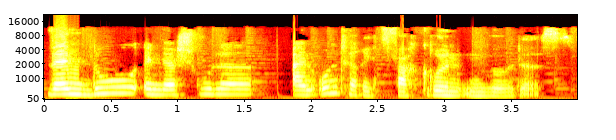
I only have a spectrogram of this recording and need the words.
Wenn du in der Schule ein Unterrichtsfach gründen würdest,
